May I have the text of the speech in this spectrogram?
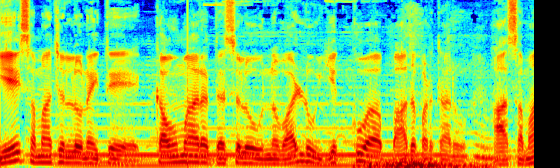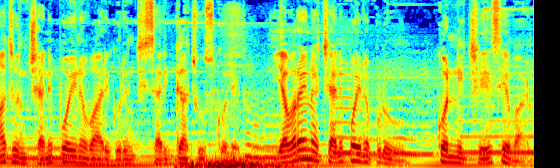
ఏ సమాజంలోనైతే కౌమార దశలో ఉన్నవాళ్ళు ఎక్కువ బాధపడతారో ఆ సమాజం చనిపోయిన వారి గురించి సరిగ్గా చూసుకోలేదు. ఎవరైనా చనిపోయినప్పుడు కొన్ని చేసేవారు.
